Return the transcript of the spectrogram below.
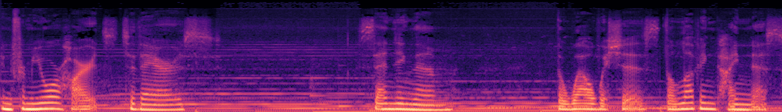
And from your heart to theirs, sending them the well wishes, the loving kindness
